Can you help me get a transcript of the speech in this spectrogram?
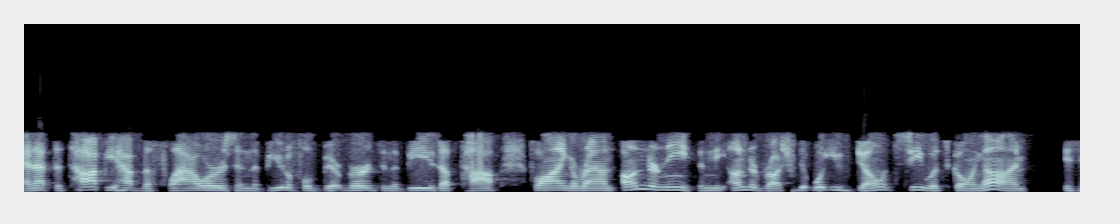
And at the top, you have the flowers and the beautiful birds and the bees up top flying around. Underneath in the underbrush, what you don't see what's going on is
